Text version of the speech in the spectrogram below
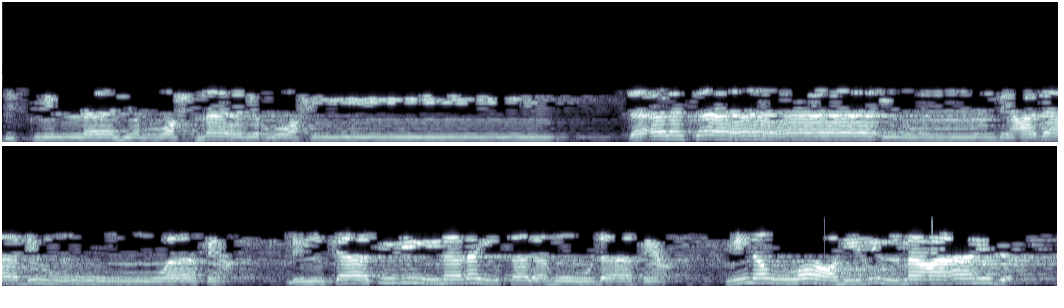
بسم الله الرحمن الرحيم. سأل سائل بعذاب واقع. للكافرين ليس له دافع. من الله ذي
